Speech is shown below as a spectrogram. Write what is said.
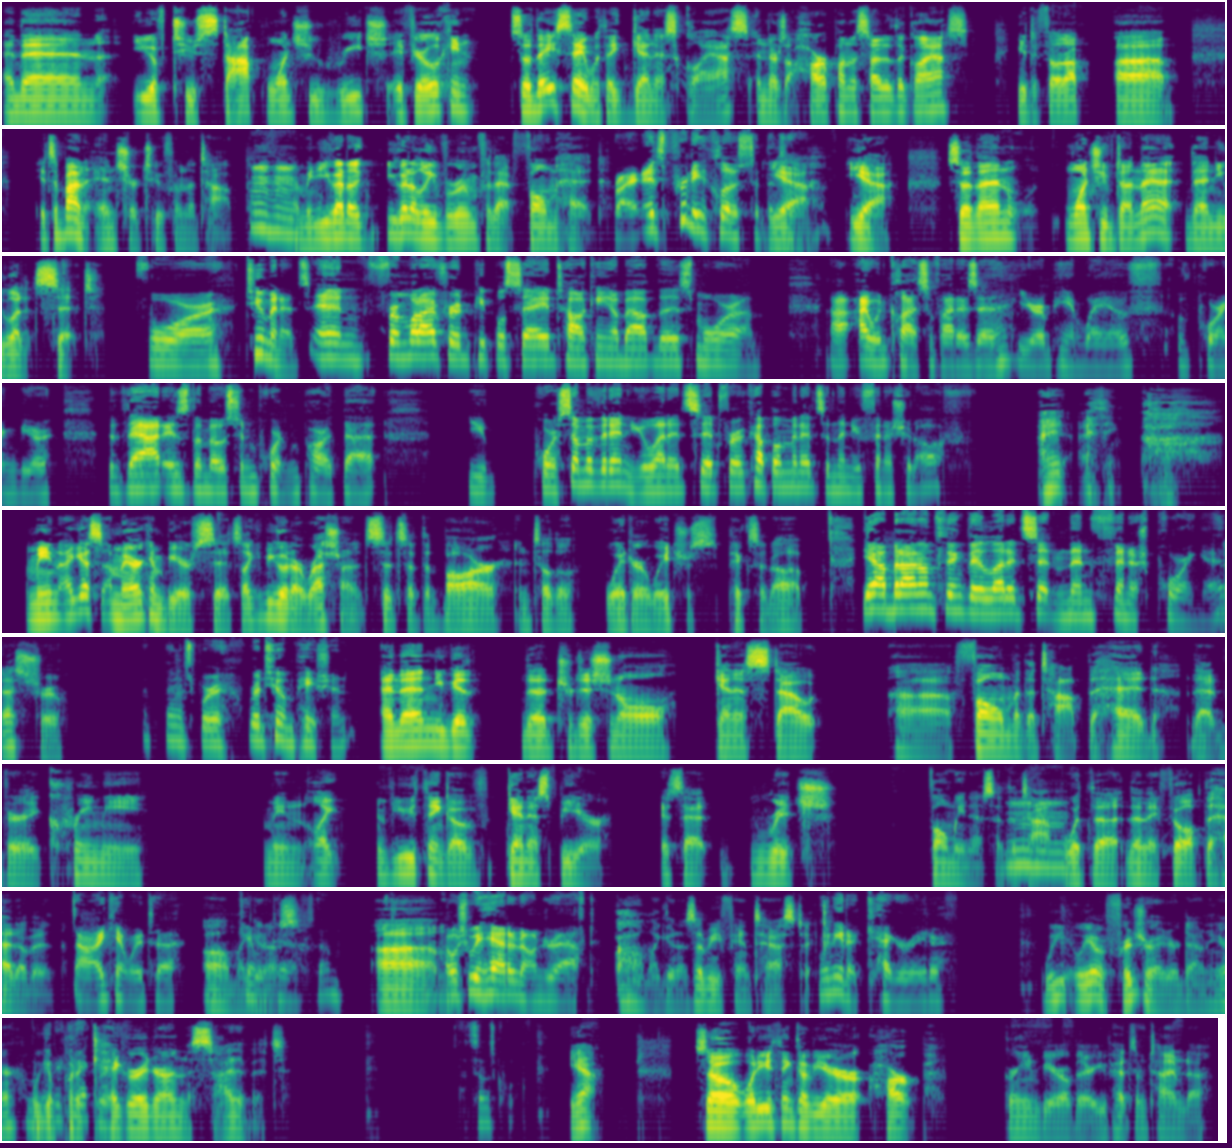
and then you have to stop once you reach. If you're looking, so they say with a Guinness glass, and there's a harp on the side of the glass, you have to fill it up. Uh, it's about an inch or two from the top. Mhm. I mean, you gotta you gotta leave room for that foam head. Right. It's pretty close to the yeah, top yeah. Yeah. So then once you've done that, then you let it sit. for two minutes. And from what I've heard people say, talking about this more, um, I I would classify it as a European way of, of pouring beer. That is the most important part. That you pour some of it in, you let it sit for a couple of minutes, and then you finish it off. I I think. I mean, I guess American beer sits like if you go to a restaurant, it sits at the bar until the waiter or waitress picks it up. Yeah, but I don't think they let it sit and then finish pouring it. That's true. I think it's- we're we're too impatient. And then you get the traditional Guinness Stout uh, foam at the top, the head, that very creamy. I mean, like if you think of Guinness beer, it's that rich foaminess at the top Mhm. with the then they fill up the head of it. Oh, I can't wait to. Oh my can't wait to goodness. some. I Um, wish we had it on draft. oh my goodness, that'd be fantastic. We need a kegerator. We we have a refrigerator down here. We We, could a put a kegerator. kegerator on the side of it. That sounds cool. Yeah. So, what do you think of your harp green beer over there? You've had some time to.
